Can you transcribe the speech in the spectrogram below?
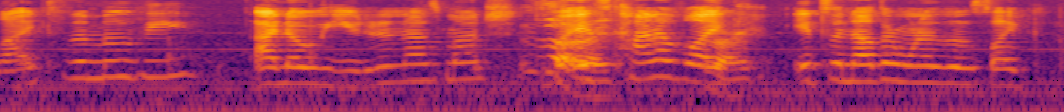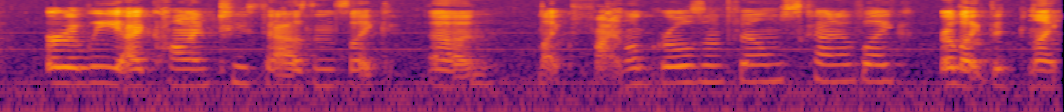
liked the movie. I know you didn't as much, It's but it's kind of like alright. it's another one of those like early iconic two thousands like uh like final girls in films, kind of like or like the like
